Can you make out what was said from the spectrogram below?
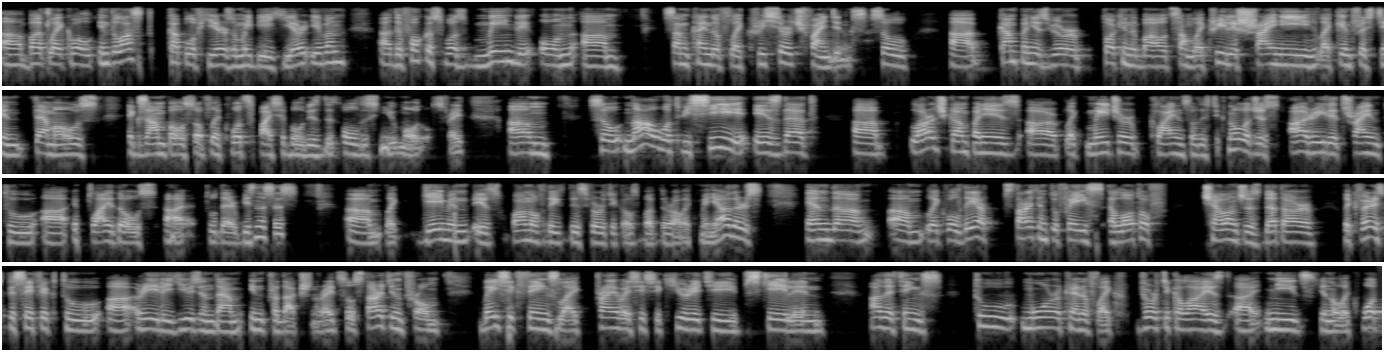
Uh, but like well in the last couple of years or maybe a year even uh, the focus was mainly on um, some kind of like research findings. So uh, companies were talking about some like really shiny like interesting demos examples of like what's possible with this, all these new models right? Um, so now what we see is that uh, large companies are like major clients of these technologies are really trying to uh, apply those uh, to their businesses um, like gaming is one of these, these verticals but there are like many others. And um, um, like well they are starting to face a lot of challenges that are like very specific to uh, really using them in production right? So starting from basic things like privacy security scaling other things to more kind of like verticalized uh, needs you know like what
